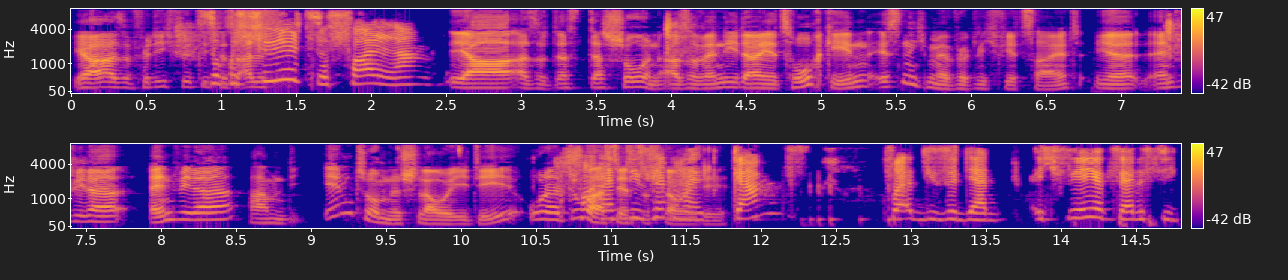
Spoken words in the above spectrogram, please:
Ja, also für dich fühlt sich So das alles. gefühlt so voll lang. Ja, also das, das schon. Also wenn die da jetzt hochgehen, ist nicht mehr wirklich viel Zeit. Ihr entweder, entweder haben die im Turm eine schlaue Idee oder du Vor hast jetzt die eine sind schlaue halt Idee. ganz, die sind ja, ich sehe jetzt ja, dass die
